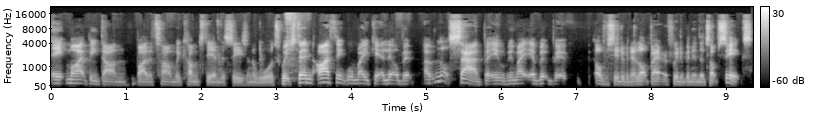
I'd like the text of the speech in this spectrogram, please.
it might be done by the time we come to the end of season awards which then i think will make it a little bit uh, not sad but it would be made a bit, bit obviously it'd have been a lot better if we'd have been in the top six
